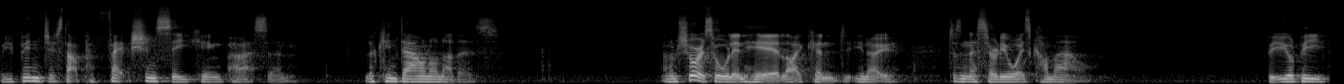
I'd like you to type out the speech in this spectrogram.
or you've been just that perfection seeking person, looking down on others. And I'm sure it's all in here, like, and, you know, doesn't necessarily always come out. But you'll be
